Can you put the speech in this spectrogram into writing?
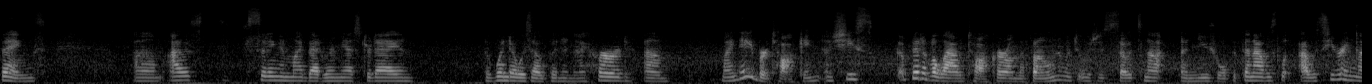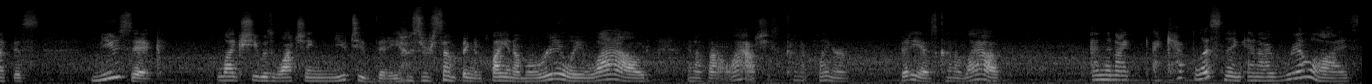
things. Um, I was sitting in my bedroom yesterday and the window was open and I heard um, my neighbor talking and she's a bit of a loud talker on the phone which, which is so it's not unusual but then I was I was hearing like this music like she was watching YouTube videos or something and playing them really loud and I thought wow she's kind of playing her videos kind of loud and then I, I kept listening and I realized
